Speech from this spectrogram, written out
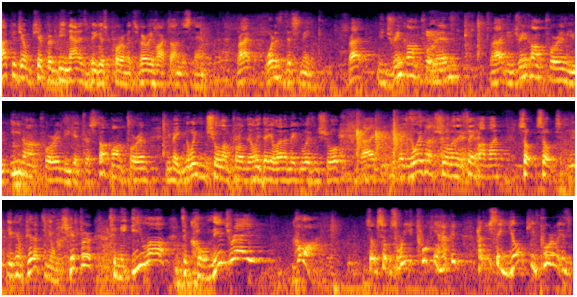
How could Yom Kippur be not as big as Purim? It's very hard to understand, right? What does this mean, right? You drink on Purim, right? You drink on Purim, you eat on Purim, you get dressed up on Purim, you make noise in shul on Purim. The only day you're allowed to make noise in shul, right? You make noise on shul when they say Haman. So, so you compare that to Yom Kippur, to Ne'ilah, to Kol Nidre. Come on. So, so, so what are you talking? How could how do you say Yom Kippur is,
